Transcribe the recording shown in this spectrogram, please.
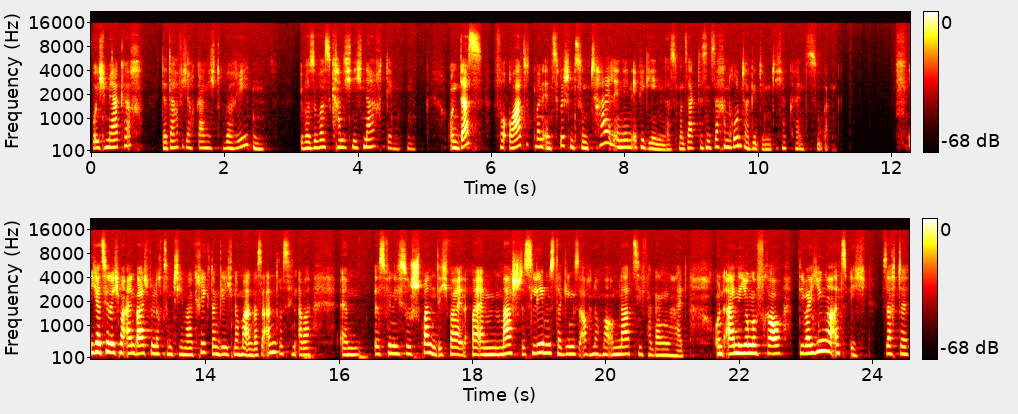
wo ich merke, ach, da darf ich auch gar nicht drüber reden. Über sowas kann ich nicht nachdenken. Und das verortet man inzwischen zum Teil in den Epigenen, dass man sagt, das sind Sachen runtergedimmt, ich habe keinen Zugang. Ich erzähle euch mal ein Beispiel noch zum Thema Krieg, dann gehe ich noch mal an was anderes hin. Aber ähm, das finde ich so spannend. Ich war bei einem Marsch des Lebens, da ging es auch noch mal um Nazi-Vergangenheit. Und eine junge Frau, die war jünger als ich, sagte:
